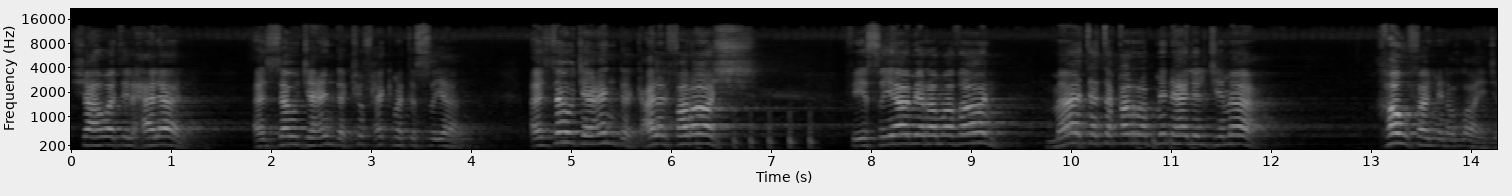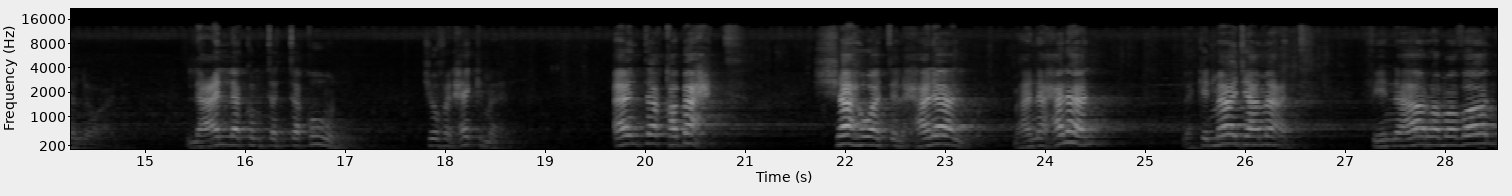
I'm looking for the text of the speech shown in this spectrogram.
شهوة الحلال. الزوجة عندك شوف حكمة الصيام. الزوجة عندك على الفراش في صيام رمضان ما تتقرب منها للجماع خوفا من الله جل وعلا. لعلكم تتقون. شوف الحكمة. أنت قبحت شهوة الحلال مع أنها حلال لكن ما جامعت في نهار رمضان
